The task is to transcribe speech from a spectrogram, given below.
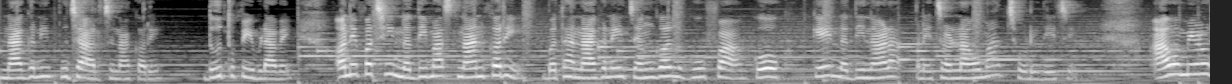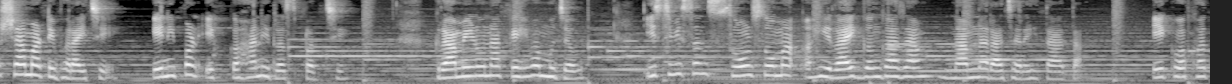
નાગની પૂજા અર્ચના કરે, દૂધ પીવડાવે અને પછી નદીમાં સ્નાન કરી બધા નાગને જંગલ, ગુફા, ગોખ કે નદી નાળા અને ઝરણાઓમાં છોડી દે છે. આવો મેળો શા માટે ભરાય છે? એની પણ એક કહાની રસપ્રદ છે. ગ્રામીણોના કહેવા મુજબ, ઈસવીસન સોળસોમાં અહીં રાય ગંગારામ નામના રાજા રહેતા હતા. એક વખત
